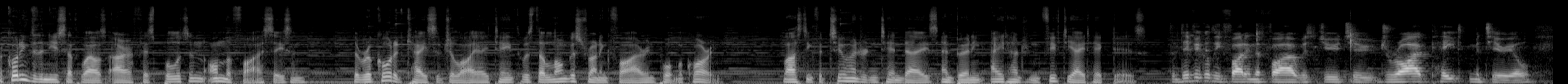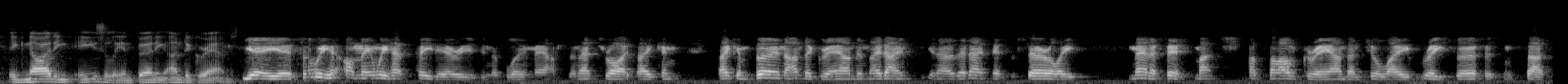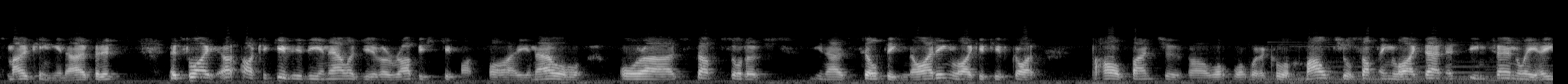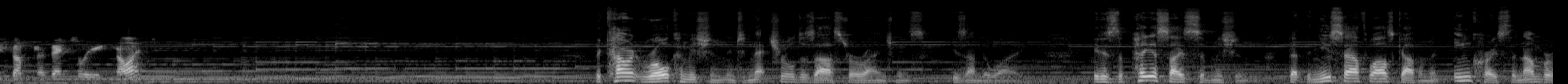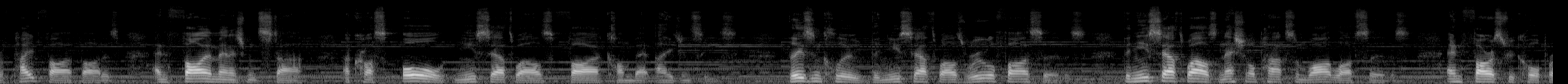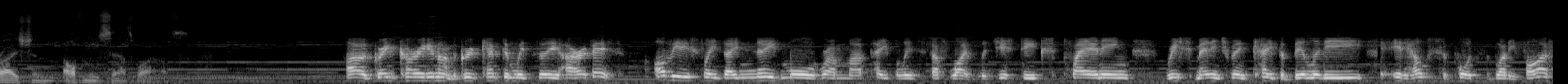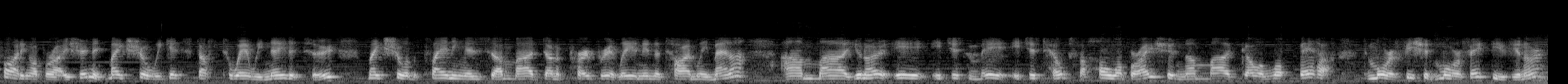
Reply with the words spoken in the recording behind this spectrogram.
According to the New South Wales RFS Bulletin on the fire season, the recorded case of July 18th was the longest running fire in Port Macquarie, lasting for 210 days and burning 858 hectares. The difficulty fighting the fire was due to dry peat material igniting easily and burning underground. Yeah, yeah. So we, I mean, we have peat areas in the Blue Mountains, and that's right. They can, they can burn underground, and they don't, you know, they don't necessarily manifest much above ground until they resurface and start smoking, you know. But it's, it's like I, I could give you the analogy of a rubbish tip on fire, you know, or or uh, stuff sort of, you know, self-igniting. Like if you've got a whole bunch of uh, what, what would I call it, mulch or something like that, and it internally heats up and eventually ignites. The current Royal Commission into Natural Disaster Arrangements is underway. It is the PSA's submission that the New South Wales Government increase the number of paid firefighters and fire management staff across all New South Wales fire combat agencies. These include the New South Wales Rural Fire Service, the New South Wales National Parks and Wildlife Service, and Forestry Corporation of New South Wales. Uh, Greg Corrigan, I'm a group captain with the RFS. Obviously, they need more um, uh, people in stuff like logistics, planning, risk management capability. It helps support the bloody firefighting operation. It makes sure we get stuff to where we need it to. Make sure the planning is um, uh, done appropriately and in a timely manner. Um, uh, you know, it, it just it, just helps the whole operation um, uh, go a lot better. It's more efficient, more effective. You know.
